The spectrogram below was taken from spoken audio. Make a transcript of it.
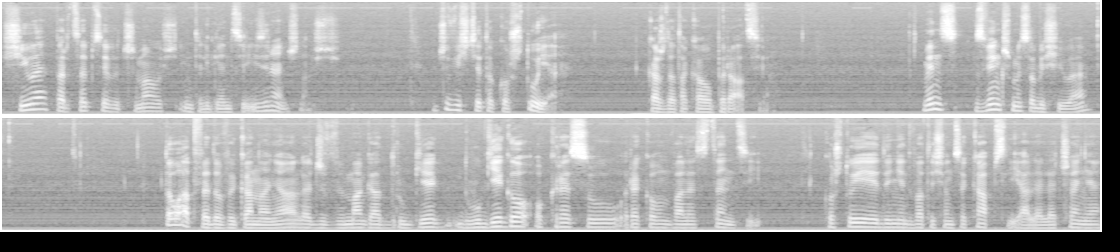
siłę, percepcję, wytrzymałość, inteligencję i zręczność. Oczywiście to kosztuje każda taka operacja. Więc zwiększmy sobie siłę. To łatwe do wykonania, lecz wymaga drugie, długiego okresu rekonwalescencji. Kosztuje jedynie 2000 kapsli, ale leczenie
